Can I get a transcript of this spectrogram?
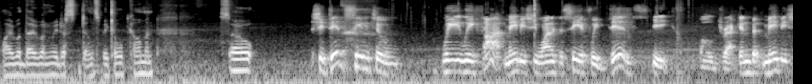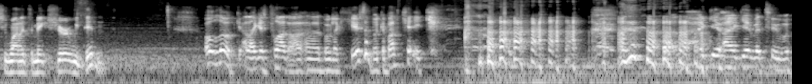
why would they when we just don't speak Old Common? So, She did seem to. We we thought maybe she wanted to see if we did speak Old Drekken, but maybe she wanted to make sure we didn't. Oh look! I like just pull out a- another book. Like here's a book about cake. I give I give it to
